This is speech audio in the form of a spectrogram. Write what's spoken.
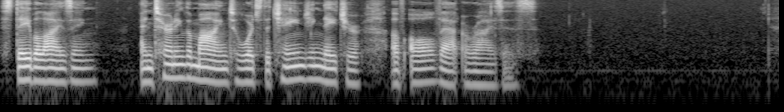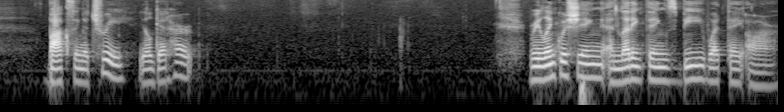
stabilizing, and turning the mind towards the changing nature of all that arises. Boxing a tree, you'll get hurt. Relinquishing and letting things be what they are.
